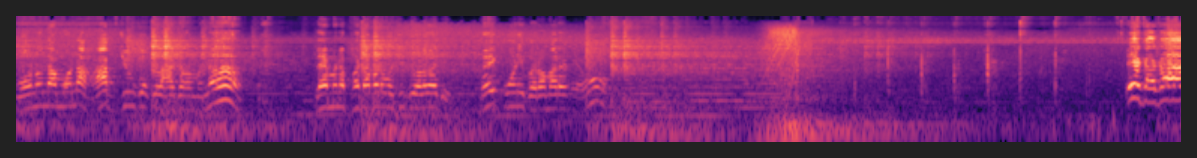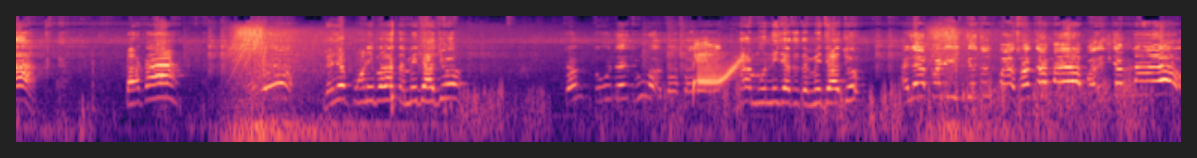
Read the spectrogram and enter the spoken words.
મોનો ના મોના હાફ જેવું કોક લાગે મને લે મને ફટાફટ ઓછી જોડવા દે. નહીં, પોણી ભરવા મારે હું. એ કાકા! કાકા! લેજો, પોણી ભરા, તમે જાજો. ચમ તું જઈ શું હતો ના હું જાતો તમે જાજો. અલ્યા પણ ઈ ગયો તો પાછો તમ આવ્યો ભરી કેમ ના આવ્યો?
